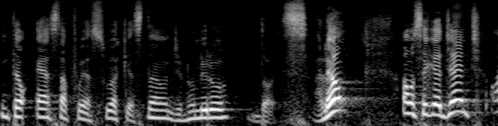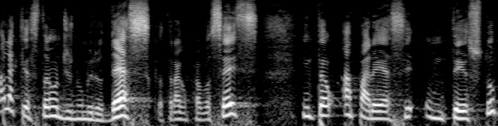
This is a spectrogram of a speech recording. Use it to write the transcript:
Então, essa foi a sua questão de número 2. Valeu? Vamos seguir adiante? Olha a questão de número 10 que eu trago para vocês. Então, aparece um texto,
